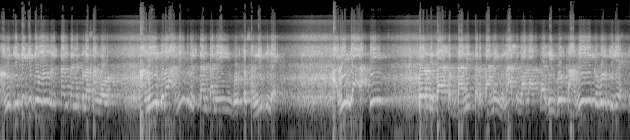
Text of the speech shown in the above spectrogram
आम्ही किती किती म्हणून दृष्टांताने तुला सांगावं? आम्ही तुला अनेक दृष्टांताने ही गोष्ट सांगितलेली आहे. अविद्या असती तर तिचा शब्दाने तर्काने विनाश झाला असता ही गोष्ट आम्ही कबूल केली असती.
